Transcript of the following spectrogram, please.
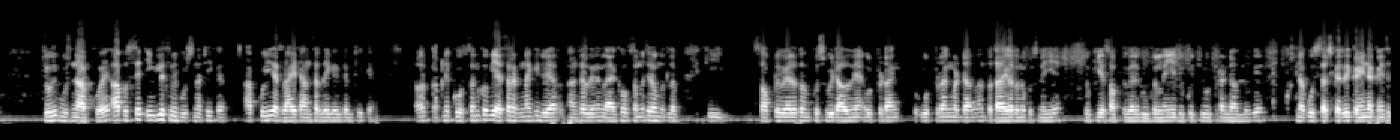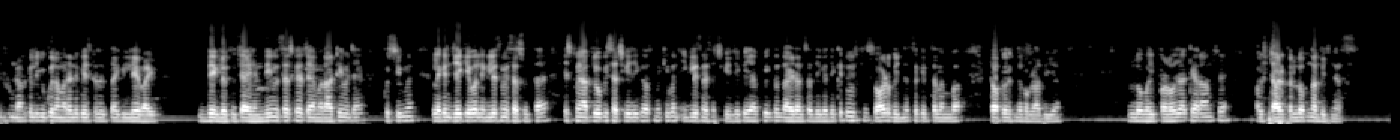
जो भी पूछना आपको है, आप उससे इंग्लिश में पूछना, ठीक है? आपको ये राइट आंसर देगा एकदम, ठीक है? और अपने क्वेश्चन को भी ऐसा रखना कि जो यार आंसर देने लायक हो, समझ रहे हो मतलब कि सॉफ्टवेयर है तो हम कुछ भी डाल दें उठ पटांग मत डालना, बताएगा तुम्हें कुछ नहीं है, क्योंकि ये सॉफ्टवेयर गूगल नहीं है, जो कुछ भी उठ पटांग डाल दोगे, कुछ ना कुछ सर्च करके कहीं ना कहीं से ढूंढ डाल के लिए गूगल हमारे लिए पेश कर देता है कि ले भाई, देख लो तू, चाहे हिंदी में सर्च कर, चाहे मराठी में, चाहे कुछ में, लेकिन ये केवल इंग्लिश में सर्च होता है। इसमें आप जो भी सर्च कीजिएगा, उसमें केवल इंग्लिश में सर्च कीजिएगा। आपको एकदम राइट आंसर देगा। देखिए तो इसने शॉर्ट बिज़नेस से कितना लंबा टॉपिक इसने पकड़ा दिया। लो भाई, पढ़ो जाके आराम से और स्टार्ट कर लो अपना बिज़नेस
